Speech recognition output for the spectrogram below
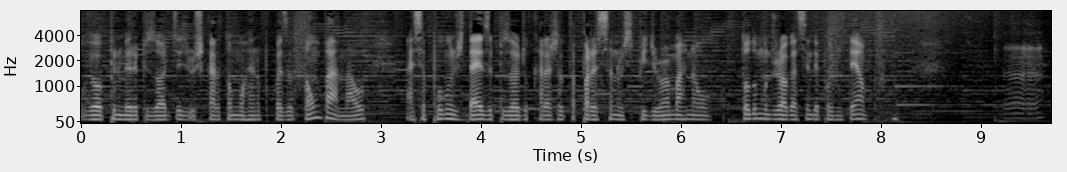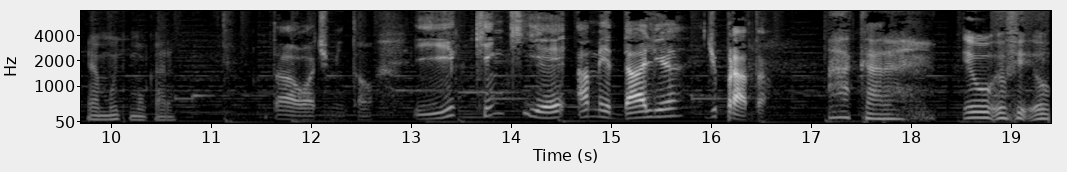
vê o primeiro episódio e os caras estão morrendo por coisa tão banal. Aí você pula uns 10 episódios o cara já tá parecendo um speedrun, mas não. Todo mundo joga assim depois de um tempo. Uhum. É muito bom, cara. Tá ótimo, então. E quem que é a medalha de prata? Ah, cara, eu, eu, eu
